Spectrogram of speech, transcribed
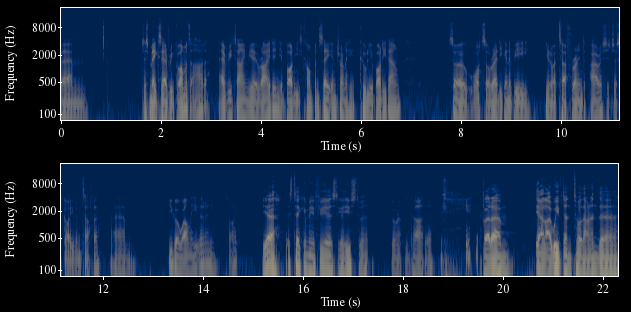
um, just makes every kilometer harder. Every time you're riding, your body's compensating, trying to cool your body down. So what's already going to be, you know, a tough run into Paris has just got even tougher. Um, you go well in the heat, there, didn't you? It's all right. Yeah, it's taken me a few years to get used to it, growing up in Cardiff. but um, yeah, like we've done tour down under.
